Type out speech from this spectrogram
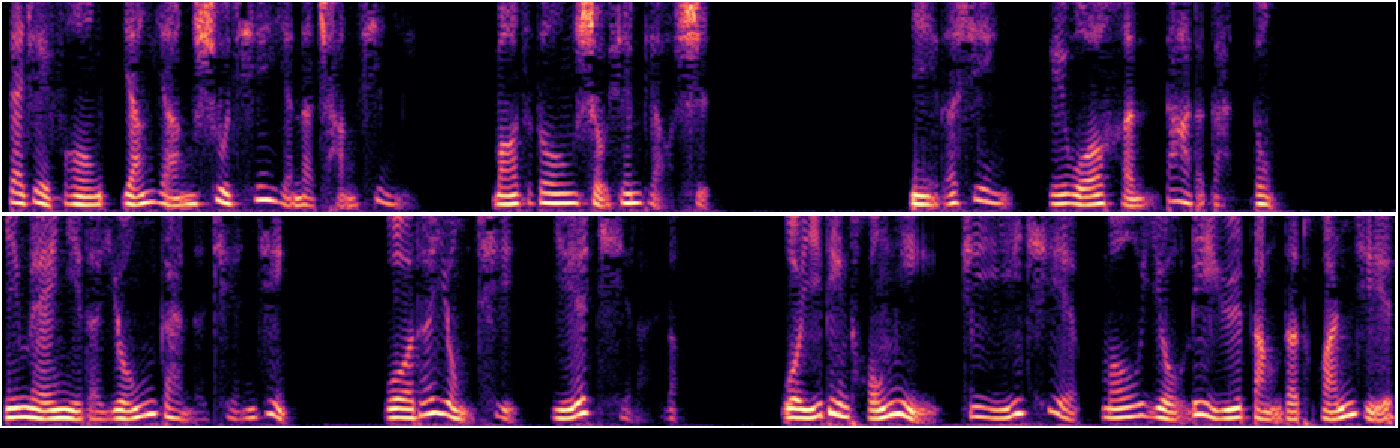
在这封洋洋数千言的长信里，毛泽东首先表示：“你的信给我很大的感动，因为你的勇敢的前进，我的勇气也起来了。我一定同你及一切谋有利于党的团结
